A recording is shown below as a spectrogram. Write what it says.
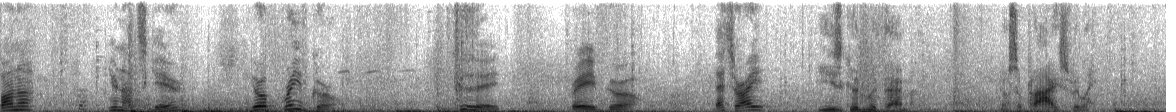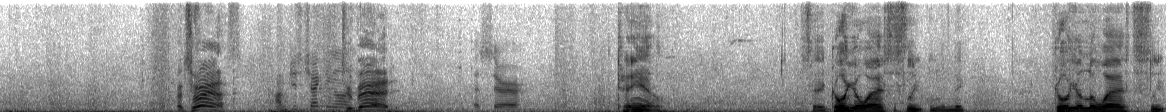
Svana, you're not scared. You're a brave girl. Good. Brave girl. That's right. He's good with them. No surprise, really. Atreus, I'm just checking on... to bed. Yes, sir. Damn. Said, go your ass to sleep, little nigga. Go your little ass to sleep.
